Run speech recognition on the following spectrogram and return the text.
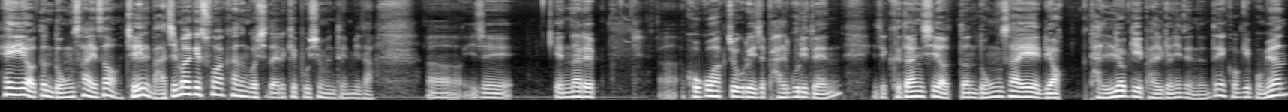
해의 어떤 농사에서 제일 마지막에 수확하는 것이다 이렇게 보시면 됩니다. 어, 이제 옛날에 어, 고고학적으로 이제 발굴이 된 이제 그 당시에 어떤 농사의 력 달력이 발견이 됐는데 거기 보면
